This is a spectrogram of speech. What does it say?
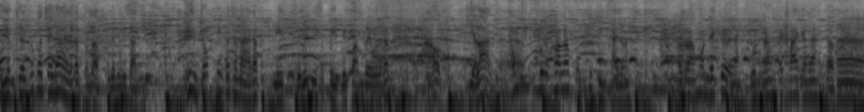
เหลี่ยมเชิงเขาก็ใช้ได้นะครับสำหรับเดมริสัน ยิ่งชกยิ่งพัฒนาครับ มีเดี๋ยวนี้มีสปีดมีความเร็วนะครับ เอาเขี่ยล่างนะผมดูเขาแล้วผมคิดถึงใครรู้ไหมรามอนเดกเกอร์นะคุณนะคล้ายๆกันนะครับ อ่า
